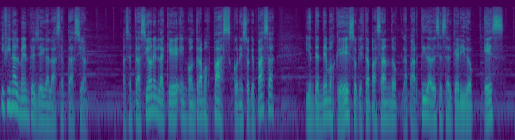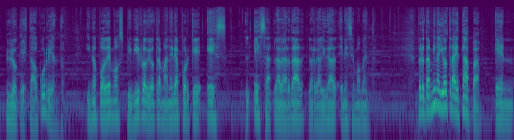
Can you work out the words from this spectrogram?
Y finalmente llega la aceptación aceptación en la que encontramos paz con eso que pasa y entendemos que eso que está pasando, la partida de ese ser querido, es lo que está ocurriendo. Y no podemos vivirlo de otra manera porque es esa la verdad, la realidad en ese momento. Pero también hay otra etapa en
